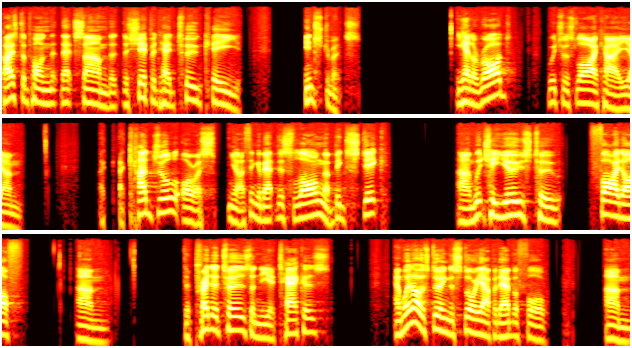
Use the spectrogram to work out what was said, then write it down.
based upon that psalm, that the shepherd had two key instruments. He had a rod, which was like a, um, a, a cudgel or a, you know, I think about this long, a big stick, um, which he used to fight off um, the predators and the attackers. And when I was doing the story up at Aberfoyle, um,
